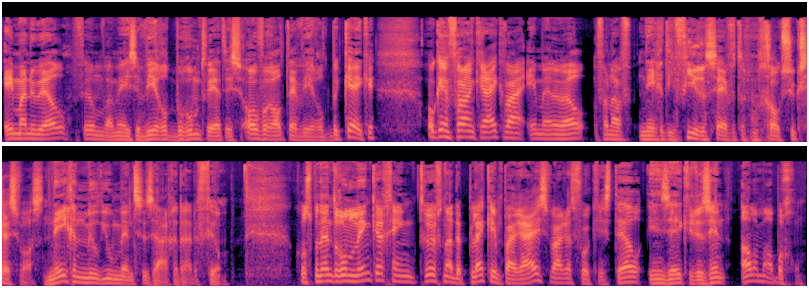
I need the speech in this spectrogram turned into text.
Emmanuel, film waarmee ze wereldberoemd werd, is overal ter wereld bekeken. Ook in Frankrijk, waar Emmanuel vanaf 1974 een groot succes was. 9 miljoen mensen zagen daar de film. Correspondent Ron Linker ging terug naar de plek in Parijs... waar het voor Christel in zekere zin allemaal begon.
